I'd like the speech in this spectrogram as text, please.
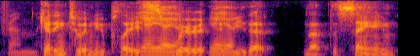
From getting to a new place Yeah, yeah, yeah. where it could be that not the same,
